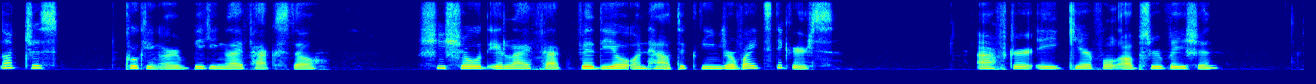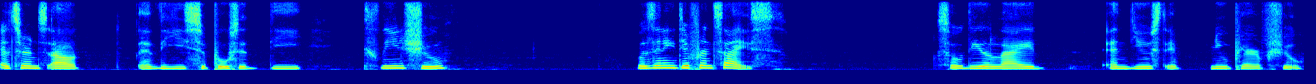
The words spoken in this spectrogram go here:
Not just cooking or baking life hacks though. She showed a life hack video on how to clean your white sneakers. After a careful observation, it turns out the supposedly clean shoe was in a different size. So they lied and used a new pair of shoe.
